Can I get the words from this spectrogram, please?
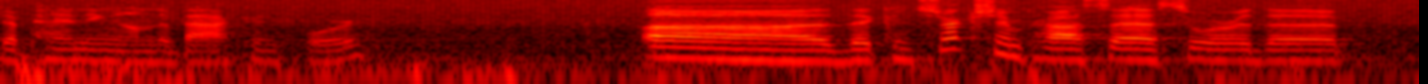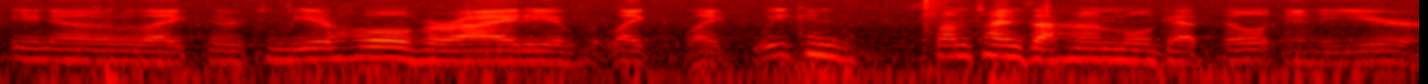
depending on the back and forth. Uh, the construction process or the, you know, like there can be a whole variety of, like, like we can, sometimes a home will get built in a year,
